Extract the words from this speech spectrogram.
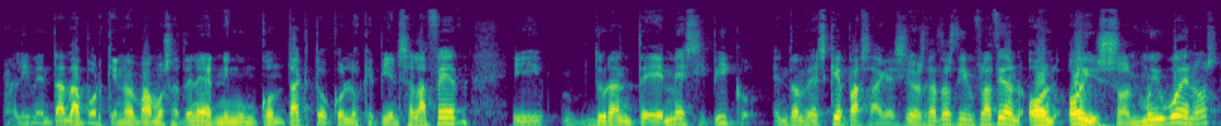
alimentada porque no vamos a tener ningún contacto con lo que piensa la Fed y durante mes y pico. Entonces, ¿qué pasa? Que si los datos de inflación hoy son muy buenos,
